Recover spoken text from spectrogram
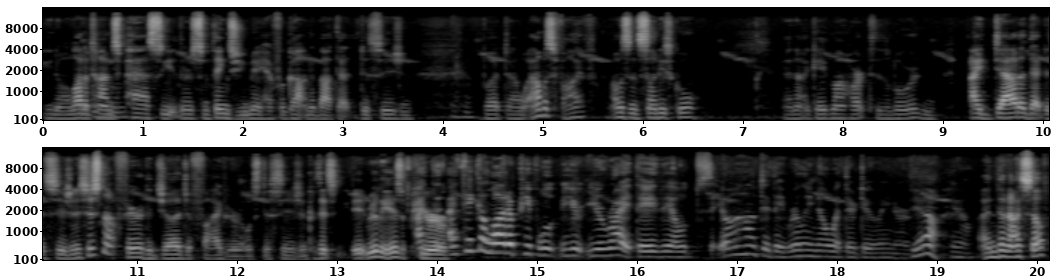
you know a lot of times mm-hmm. pass. You, there's some things you may have forgotten about that decision. Mm-hmm. But uh, I was five. I was in Sunday school and I gave my heart to the Lord. And I doubted that decision. It's just not fair to judge a five-year-old's decision because it's it really is a pure. I, th- I, think a lot of people. You're, you're right. They they'll say, "Oh, do they really know what they're doing?" Or yeah, you know. And then I self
